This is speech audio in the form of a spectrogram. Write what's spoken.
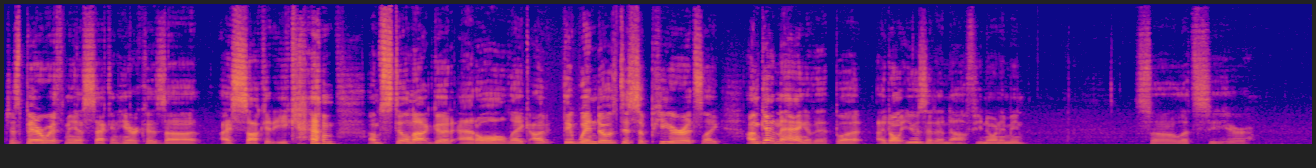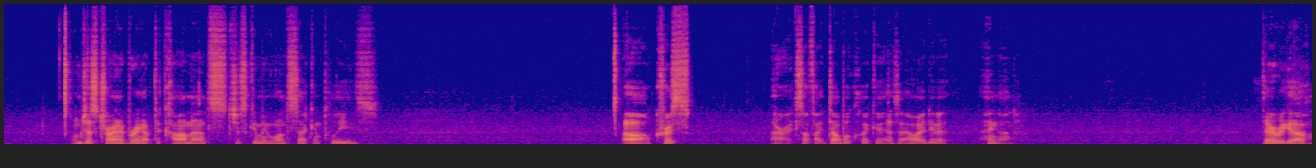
just bear with me a second here because uh, I suck at Ecamm. I'm still not good at all. Like I, the windows disappear. It's like I'm getting the hang of it, but I don't use it enough. You know what I mean? So let's see here. I'm just trying to bring up the comments. Just give me one second, please. Oh, Chris. All right, so if I double click it, is that how I do it? Hang on. There we go.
